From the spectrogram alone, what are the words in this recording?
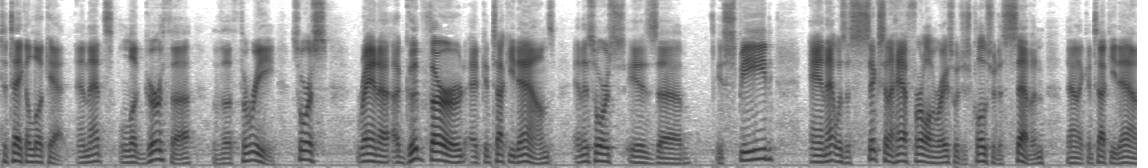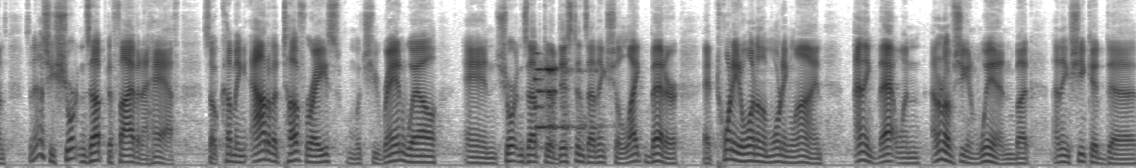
to take a look at, and that's Lagertha, the three. This horse ran a, a good third at Kentucky Downs, and this horse is uh, is speed and that was a six and a half furlong race, which is closer to seven down at Kentucky Downs. So now she shortens up to five and a half. So coming out of a tough race, which she ran well and shortens up to a distance I think she'll like better at 20 to 1 on the morning line. I think that one, I don't know if she can win, but I think she could uh,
